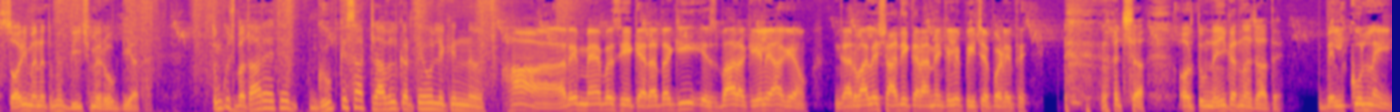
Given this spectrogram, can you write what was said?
सॉरी मैंने तुम्हें बीच में रोक दिया था। तुम कुछ बता रहे थे ग्रुप के साथ ट्रैवल करते हो लेकिन हाँ अरे मैं बस ये कह रहा था कि इस बार अकेले आ गया हूँ। घर वाले शादी कराने के लिए पीछे पड़े थे। अच्छा और तुम नहीं करना चाहते? बिल्कुल नहीं।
